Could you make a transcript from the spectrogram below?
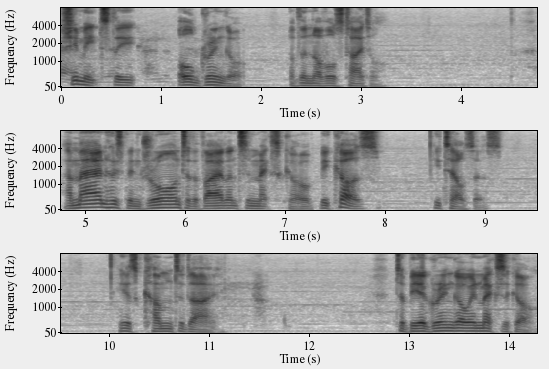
she meets the old gringo of the novel's title. A man who's been drawn to the violence in Mexico because, he tells us, he has come to die. To be a gringo in Mexico.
